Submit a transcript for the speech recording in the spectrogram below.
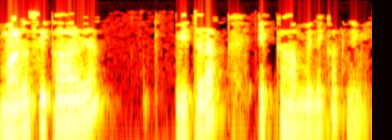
මානසිකාරයක් විතරක් එක්ක හම්බෙන එකක් නෙමෙයි.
